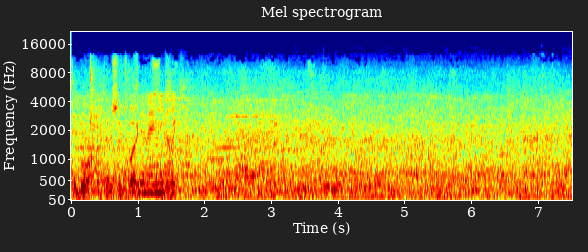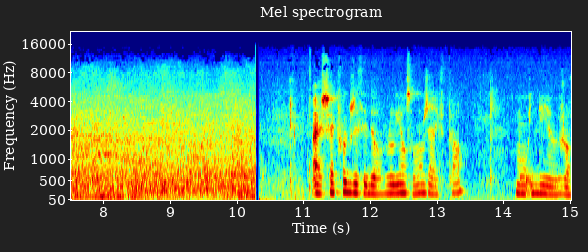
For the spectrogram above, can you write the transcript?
C'est beau, hein c'est toi. C'est magnifique. À chaque fois que j'essaie de revlogger en ce moment j'y arrive pas. Bon il est euh, genre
